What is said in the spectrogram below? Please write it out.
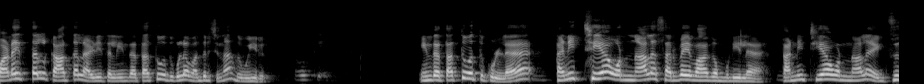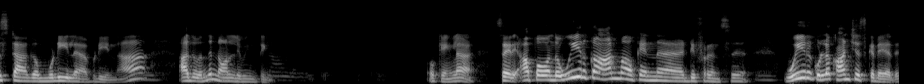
படைத்தல் காத்தல் அழித்தல் இந்த தத்துவத்துக்குள்ள வந்துருச்சுன்னா அது உயிர். இந்த தத்துவத்துக்குள்ள தனிச்சையா ஒன்னால சர்வைவ் ஆக முடியல தனிச்சையா ஒன்னால எக்ஸிஸ்ட் ஆக முடியல அப்படின்னா அது வந்து நான் லிவிங் திங். ஓகேங்களா? சரி அப்போ அந்த உயிருக்கும் ஆன்மாவுக்கும் என்ன டிஃபரன்ஸ் உயிருக்குள்ள கான்சியஸ் கிடையாது.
